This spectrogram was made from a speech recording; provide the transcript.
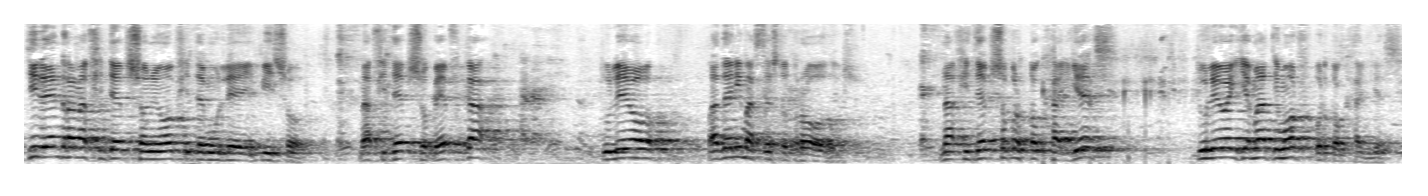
Τι δέντρα να φυτέψω νεόφυτε μου λέει πίσω. Να φυτέψω πεύκα; Του λέω μα δεν είμαστε στο τρόδος να φυτέψω πορτοκαλιές του λέω γεμάτη μόρφη πορτοκαλιές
